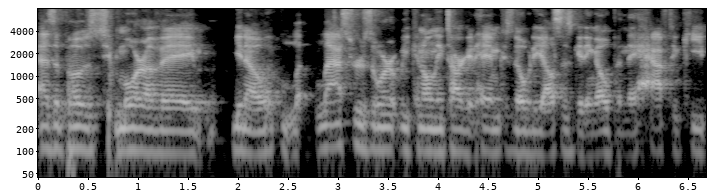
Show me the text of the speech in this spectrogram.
as opposed to more of a you know last resort we can only target him because nobody else is getting open they have to keep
